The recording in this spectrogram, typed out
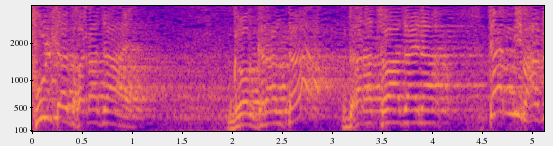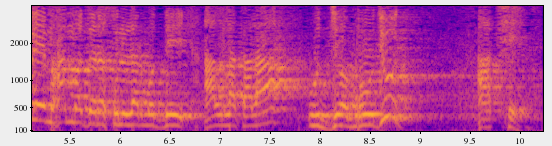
ফুলটা ধরা যায়, গ্র- গ্রামটা ধরা ছোঁয়া যায় না। তেমনি ভাবে মোহাম্মদ রসুল্লাহর মধ্যে আল্লাহ তালা উজ্জ্বল, মৌজুদ আছে।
